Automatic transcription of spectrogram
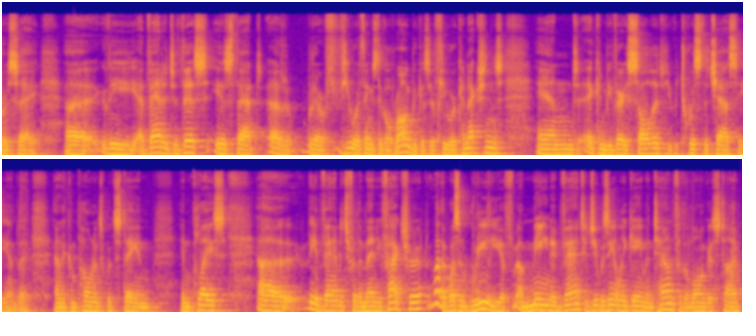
per se. Uh, the advantage of this is that uh, there are fewer things to go wrong because there are fewer connections and it can be very solid. You could twist the chassis and the, and the components would stay in, in place. Uh, the advantage for the manufacturer, well, there wasn't really a, a, main advantage. It was the only game in town for the longest time,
